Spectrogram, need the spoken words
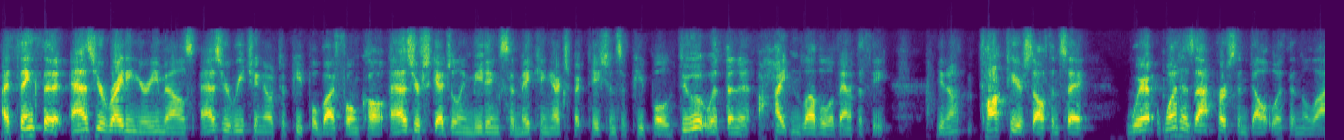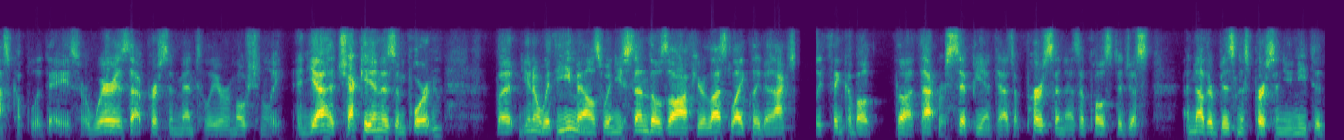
I think that as you're writing your emails, as you're reaching out to people by phone call, as you're scheduling meetings and making expectations of people, do it with a heightened level of empathy. You know, talk to yourself and say, where what has that person dealt with in the last couple of days, or where is that person mentally or emotionally? And yeah, a check-in is important, but you know, with emails, when you send those off, you're less likely to actually think about the, that recipient as a person as opposed to just another business person you need to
